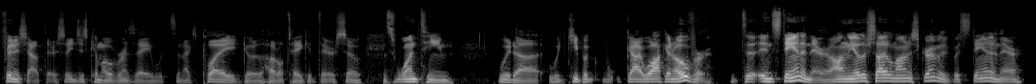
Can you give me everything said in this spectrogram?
finish out there. So he'd just come over and say, "What's the next play?" He'd go to the huddle, take it there. So this one team would uh, would keep a guy walking over to, and standing there on the other side of the line of scrimmage, but standing there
